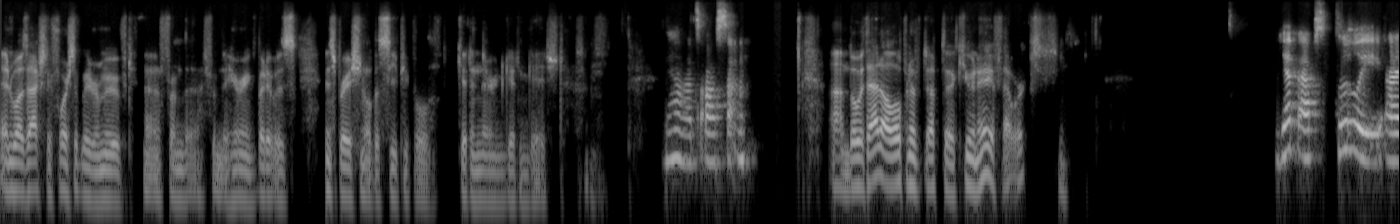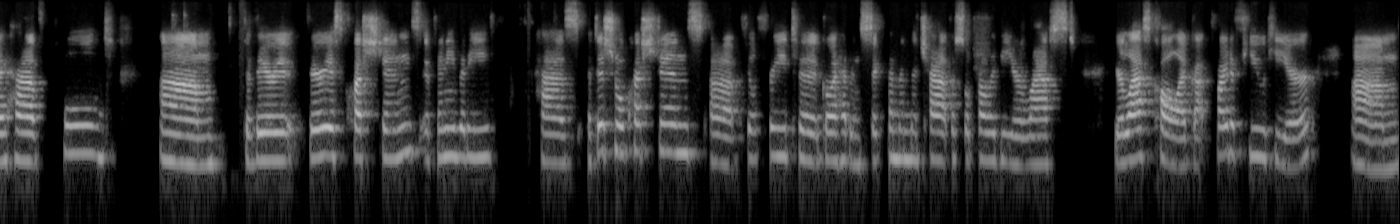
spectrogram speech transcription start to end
and was actually forcibly removed uh, from the from the hearing. But it was inspirational to see people get in there and get engaged. So. Yeah, that's awesome. Um, but with that, I'll open it up to Q and A if that works. Yep, absolutely. I have pulled um, the vari various questions. If anybody has additional questions, uh, feel free to go ahead and stick them in the chat. This will probably be your last your last call. I've got quite a few here, um,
